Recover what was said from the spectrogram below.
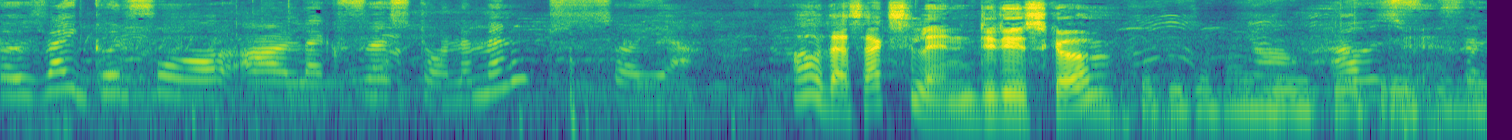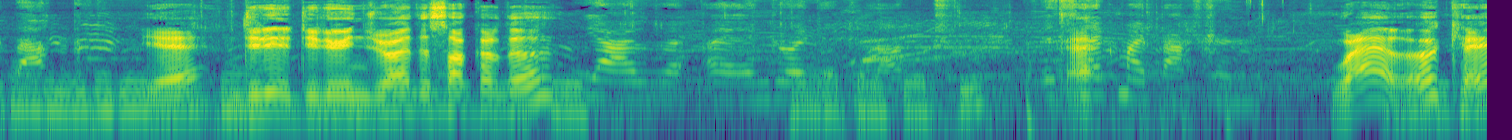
It was very good for our like first tournament. So yeah. Oh, that's excellent. Did you score? No, I was full back. Yeah. Did you did you enjoy the soccer though? Yeah, I, I enjoyed it a lot. It's Uh, like my passion. Wow. Okay.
